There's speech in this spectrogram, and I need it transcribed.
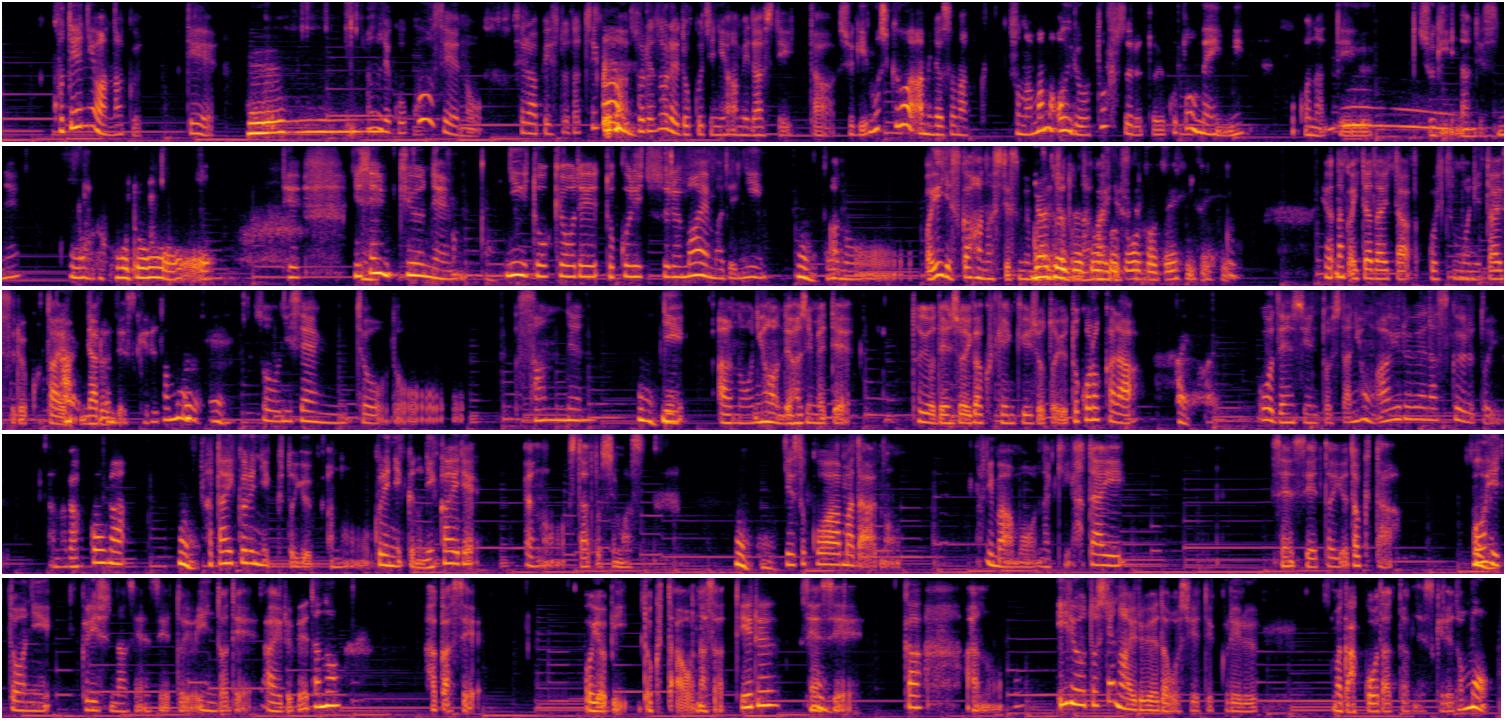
固定にはなくってなのでこう後世のセラピストたちがそれぞれ独自に編み出していった主義もしくは編み出さなくそのままオイルを塗布するということをメインに行っている主義なんですね。なるほど。で2009年に東京で独立する前までに、うんうん、あのあいいですか？話してすみません。ちょっと長いですけど。ぜひぜひ。いやなんかいただいたご質問に対する答えになるんですけれども、はい。そう2000ちょうど3年に、うんうん、あの日本で初めて東洋伝承医学研究所というところから、はいはい、を前身とした日本アーユルウェーダスクールというあの学校が、うん、ハタイクリニックというあのクリニックの2階であのスタートします。でそこはまだあの今はもう亡き畑井先生というドクターを筆頭に、クリシュナ先生というインドでアイルベーダの博士およびドクターをなさっている先生が、うん、あの医療としてのアイルベーダを教えてくれる、まあ、学校だったんですけれども、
